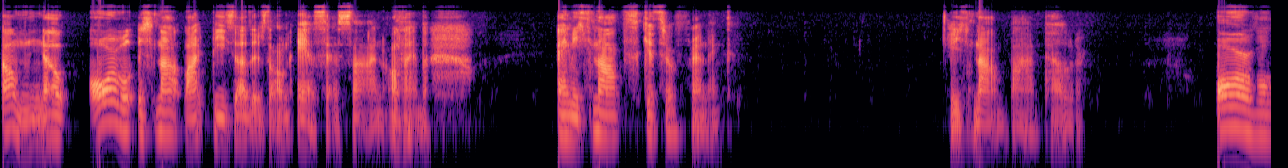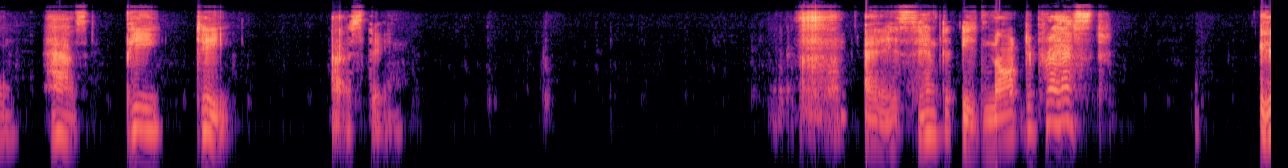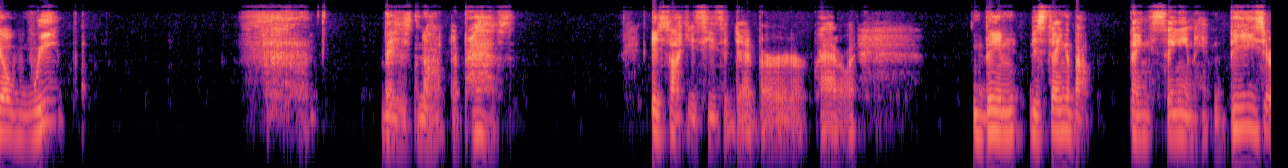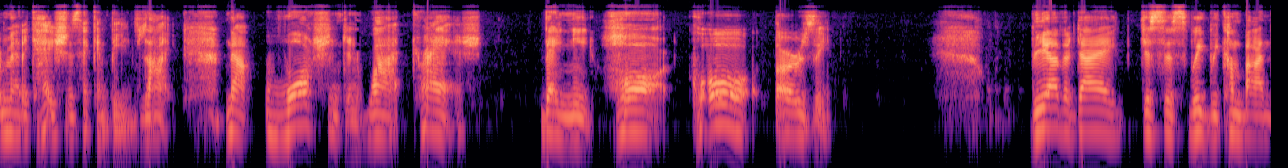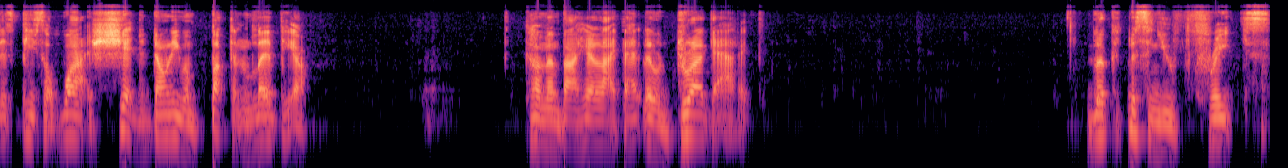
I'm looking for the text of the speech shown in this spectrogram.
Oh no. Oral is not like these others on SSI and all that. But, and he's not schizophrenic. He's not bipolar. Orville has PTSD. And his symptom is not depressed. He'll weep, but he's not depressed. It's like he sees a dead bird or a crab or what. Then this thing about things seeing him, these are medications that can be light. Now, Washington white trash, they need hardcore Thursday. The other day, just this week, we come combined this piece of white shit that don't even fucking live here. Coming by here like that little drug addict. Look, listen, you freaks.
